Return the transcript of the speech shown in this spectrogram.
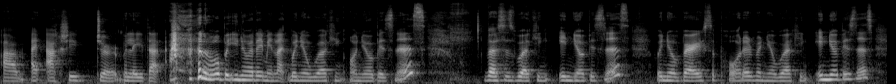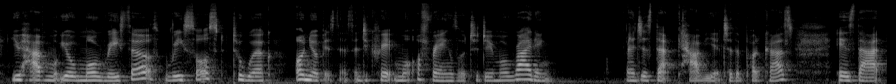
um, I actually don't believe that at all. But you know what I mean? Like when you're working on your business, versus working in your business. When you're very supported, when you're working in your business, you have you're more resource, resourced to work on your business and to create more offerings or to do more writing. And just that caveat to the podcast is that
